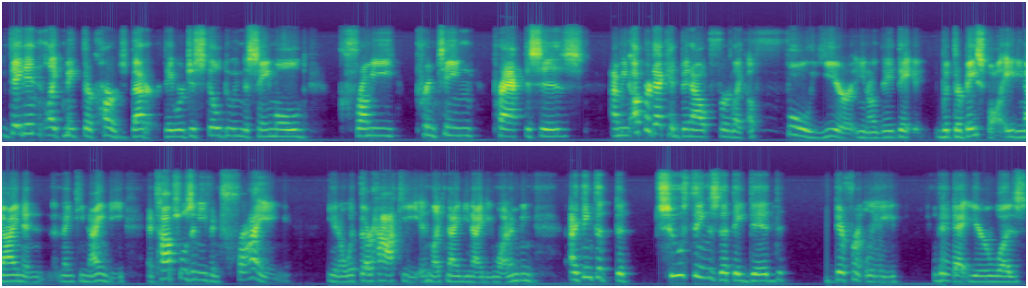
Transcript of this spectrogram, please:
they didn't like make their cards better. They were just still doing the same old crummy printing practices. I mean, Upper Deck had been out for like a full year, you know, they they with their baseball 89 and 1990 and Topps wasn't even trying, you know, with their hockey in like 1991. I mean, I think that the two things that they did differently that year was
